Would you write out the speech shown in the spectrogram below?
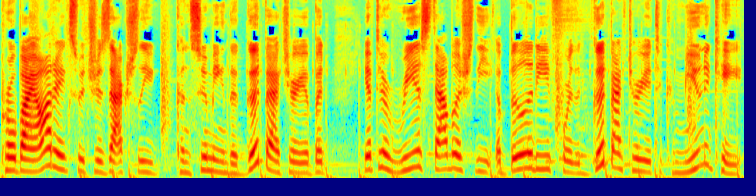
probiotics, which is actually consuming the good bacteria, but you have to reestablish the ability for the good bacteria to communicate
